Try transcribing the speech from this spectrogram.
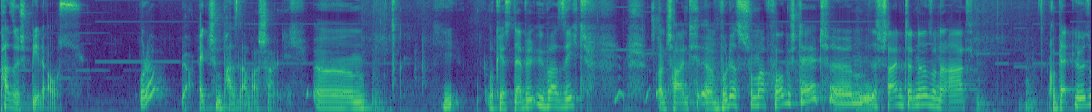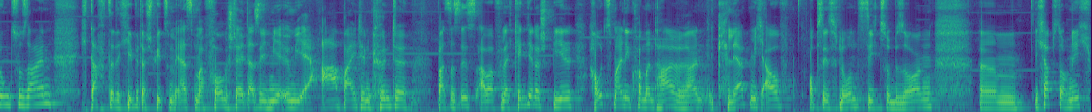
Puzzlespiel aus. Oder? Ja, Action-Puzzler wahrscheinlich. Ähm, okay, das Levelübersicht. Anscheinend äh, wurde das schon mal vorgestellt. Ähm, es scheint ne, so eine Art Komplettlösung zu sein. Ich dachte, hier wird das Spiel zum ersten Mal vorgestellt, dass ich mir irgendwie erarbeiten könnte, was es ist. Aber vielleicht kennt ihr das Spiel. Haut es mal in die Kommentare rein. Klärt mich auf, ob es sich lohnt, sich zu besorgen. Ähm, ich habe es noch nicht.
